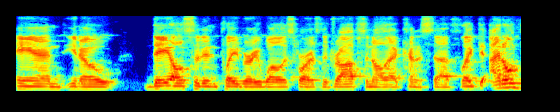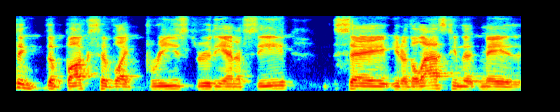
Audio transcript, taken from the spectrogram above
And you know they also didn't play very well as far as the drops and all that kind of stuff. Like I don't think the Bucks have like breezed through the NFC. Say, you know, the last team that made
